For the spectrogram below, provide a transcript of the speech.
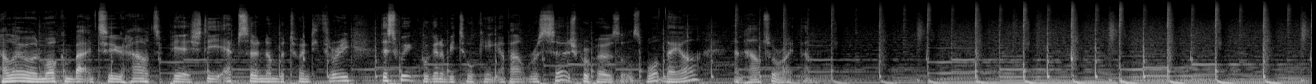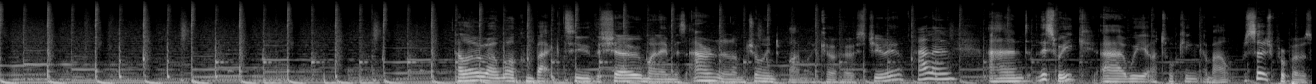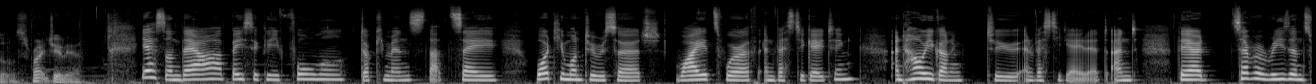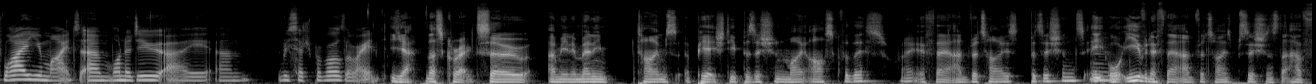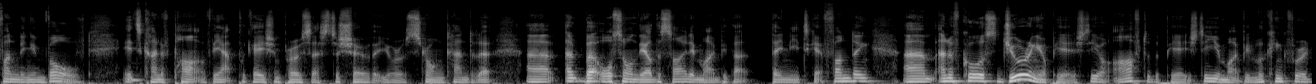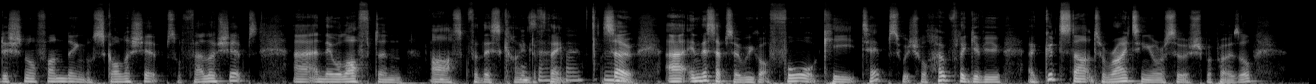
Hello and welcome back to How to PhD episode number 23. This week we're going to be talking about research proposals, what they are, and how to write them. Hello and welcome back to the show. My name is Aaron and I'm joined by my co host Julia. Hello. And this week uh, we are talking about research proposals, right, Julia? Yes, and they are basically formal documents that say what you want to research, why it's worth investigating, and how you're going to investigate it. And there are several reasons why you might um, want to do a um, research proposal, right? Yeah, that's correct. So, I mean, in many times a PhD position might ask for this, right? If they're advertised positions, mm. or even if they're advertised positions that have funding involved, it's mm. kind of part of the application process to show that you're a strong candidate. Uh, but also on the other side, it might be that they need to get funding. Um, and of course, during your PhD or after the PhD, you might be looking for additional funding or scholarships or fellowships, uh, and they will often ask for this kind exactly. of thing. Mm. So, uh, in this episode, we've got four key tips which will hopefully give you a good start to writing your research proposal.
